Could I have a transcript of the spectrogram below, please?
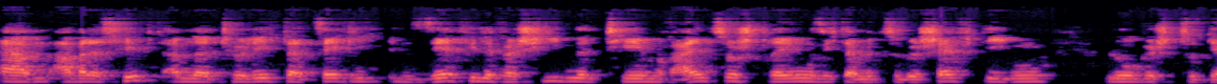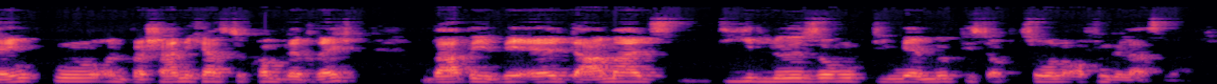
Ähm, aber das hilft einem natürlich tatsächlich in sehr viele verschiedene Themen reinzuspringen, sich damit zu beschäftigen, logisch zu denken. Und wahrscheinlich hast du komplett recht, war BWL damals die Lösung, die mir möglichst Optionen offen gelassen hat.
